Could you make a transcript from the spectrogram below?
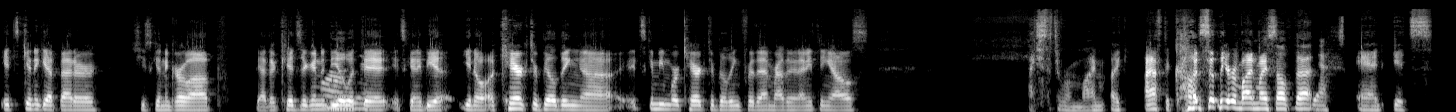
It's going to get better. She's going to grow up. The other kids are going to oh, deal with yeah. it. It's going to be a you know a character building. Uh, it's going to be more character building for them rather than anything else. I just have to remind, like, I have to constantly remind myself that, yes. and it's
